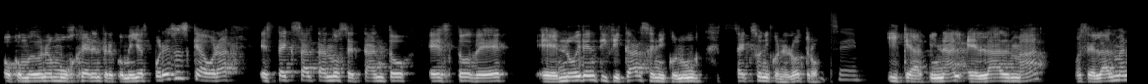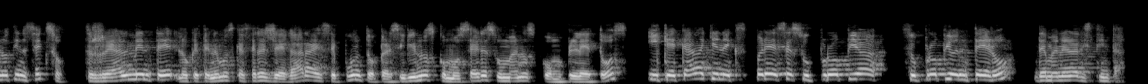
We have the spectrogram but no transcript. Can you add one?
o como de una mujer, entre comillas. Por eso es que ahora está exaltándose tanto esto de eh, no identificarse ni con un sexo ni con el otro. Sí. Y que al final el alma pues el alma no tiene sexo. Entonces realmente lo que tenemos que hacer es llegar a ese punto, percibirnos como seres humanos completos y que cada quien exprese su propia su propio entero de manera distinta.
